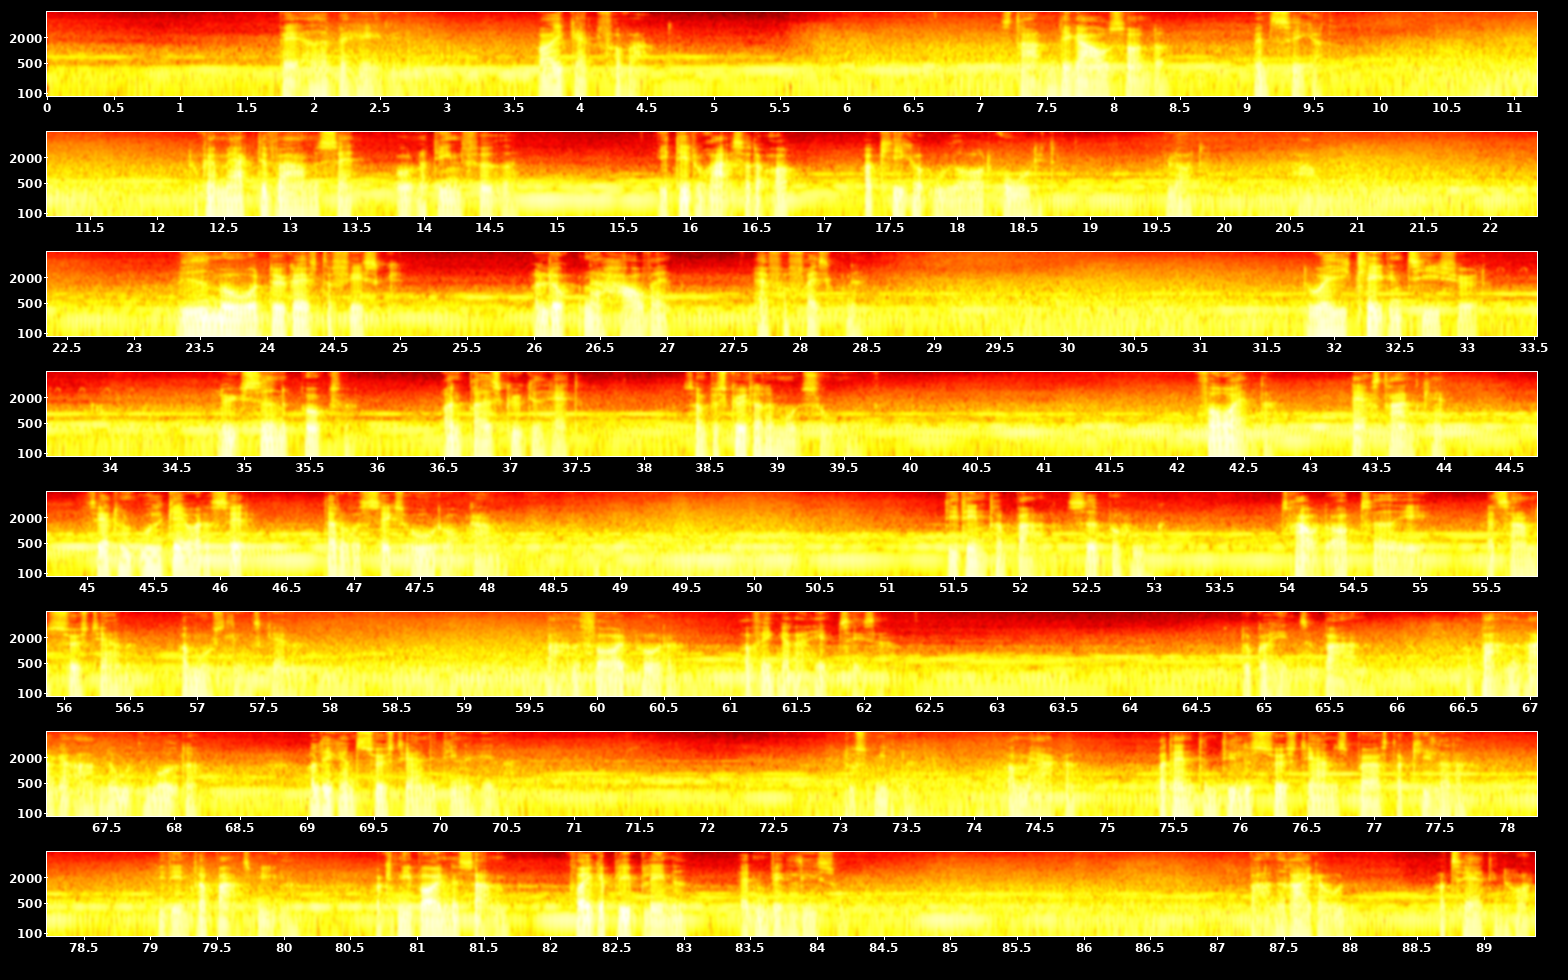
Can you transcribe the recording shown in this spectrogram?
Vejret er behageligt og ikke alt for varmt. Stranden ligger afsondret, men sikkert. Kan mærke det varme sand under dine fødder, i det du rejser dig op og kigger ud over et roligt, blåt hav. Hvide måger dykker efter fisk, og lugten af havvand er forfriskende. Du er iklædt en t-shirt, løssiddende bukser og en bredskygget hat, som beskytter dig mod solen. Foran dig, nær strandkanten, ser du en udgave af dig selv, da du var 6-8 år gammel. Dit indre barn sidder på huk, travlt optaget af at samle søstjerner og muslingeskaller. Barnet får øje på dig og vinker dig hen til sig. Du går hen til barnet, og barnet rækker armene ud imod dig og lægger en søstjerne i dine hænder. Du smiler og mærker, hvordan den lille søstjernes børster kilder dig. Dit indre barn smiler og kniber øjnene sammen for ikke at blive blændet af den venlige sol. Barnet rækker ud og tager din hånd.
